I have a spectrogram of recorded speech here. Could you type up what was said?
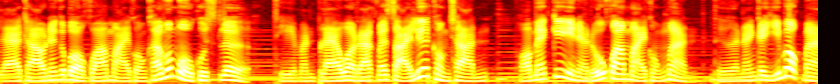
และเขาเนั้นก็บอกความหมายของคำว่าโมคุสเลอร์ที่มันแปลว่ารักและสายเลือดของฉัน พอแม็กกี้เนี่ยรู้ความหมายของมัน เธอนั้นก็ยิ้มออกมา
